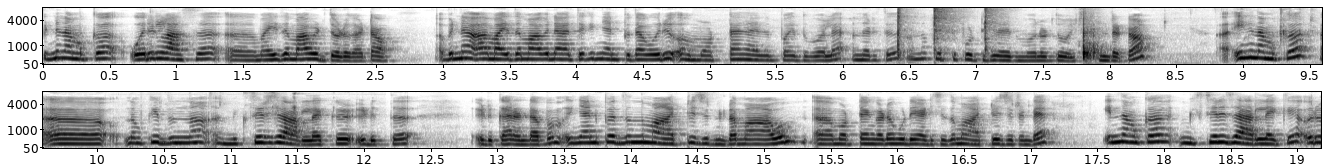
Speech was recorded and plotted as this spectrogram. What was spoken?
പിന്നെ നമുക്ക് ഒരു ഗ്ലാസ് മൈദമാവ് എടുത്തു കൊടുക്കാം കേട്ടോ. പിന്നെ മൈദമാവിനകത്തേക്ക് ഞാനിപ്പോൾ ഇതാ ഒരു മുട്ട ഞാനിപ്പോൾ ഇതുപോലെ ഒന്നെടുത്ത് ഒന്ന് കുത്തി പൊട്ടിച്ച് ഇതുപോലെ എടുത്ത് ഒഴിച്ചിട്ടുണ്ട് കേട്ടോ ഇനി നമുക്ക് നമുക്ക് ഇതൊന്ന് മിക്സിയുടെ ജാറിലേക്ക് എടുത്ത് എടുക്കാനുണ്ട്. അപ്പം ഞാനിപ്പോൾ ഇതൊന്ന് മാറ്റി വെച്ചിട്ടുണ്ട് മാവും മുട്ടയും കൂടെ കൂടി അടിച്ചത് മാറ്റി വെച്ചിട്ടുണ്ട്. ഇനി നമുക്ക് മിക്സിയുടെ ജാറിലേക്ക് ഒരു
